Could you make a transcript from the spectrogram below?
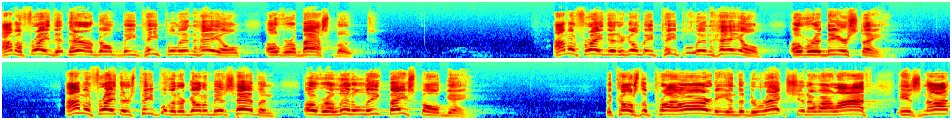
I'm afraid that there are going to be people in hell over a bass boat. I'm afraid that there are going to be people in hell over a deer stand. I'm afraid there's people that are going to miss heaven over a little league baseball game. Because the priority and the direction of our life is not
